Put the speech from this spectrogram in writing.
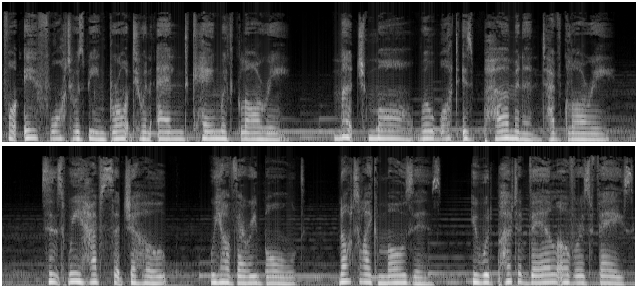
For if what was being brought to an end came with glory, much more will what is permanent have glory. Since we have such a hope, we are very bold, not like Moses, who would put a veil over his face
